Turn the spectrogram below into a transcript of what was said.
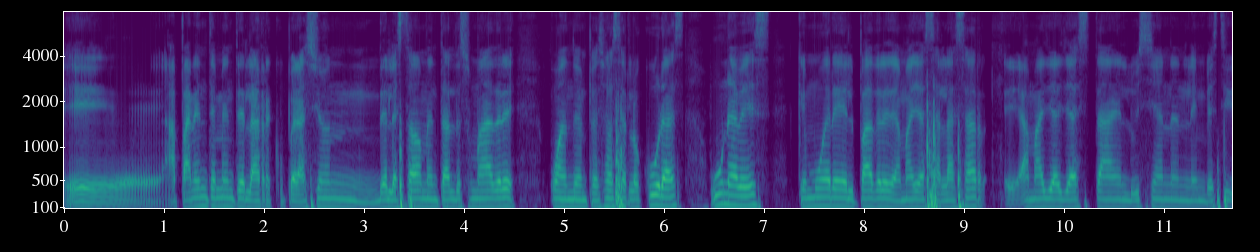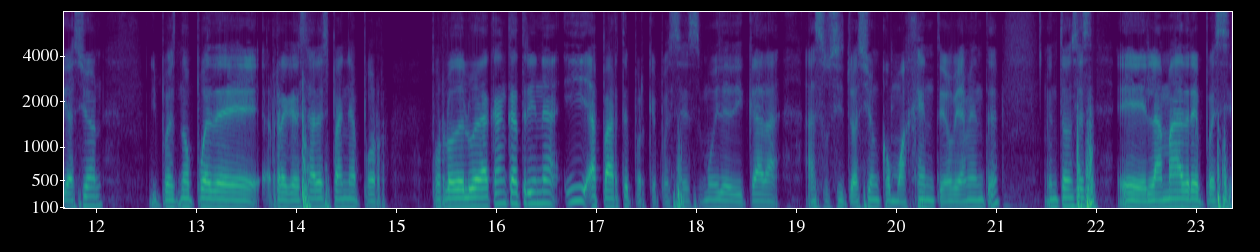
eh, aparentemente la recuperación del estado mental de su madre cuando empezó a hacer locuras. Una vez que muere el padre de Amaya Salazar, eh, Amaya ya está en Luisiana en la investigación y pues no puede regresar a España por, por lo del huracán Katrina y aparte porque pues es muy dedicada a su situación como agente obviamente. Entonces eh, la madre pues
